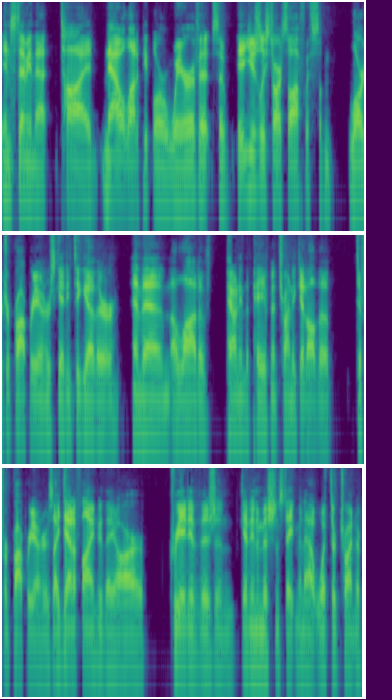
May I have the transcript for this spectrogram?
in stemming that tide. Now, a lot of people are aware of it. So it usually starts off with some larger property owners getting together and then a lot of pounding the pavement, trying to get all the different property owners, identifying who they are, creating a vision, getting a mission statement out, what they're trying to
